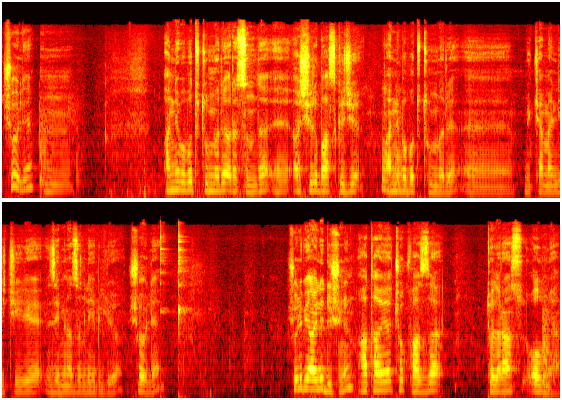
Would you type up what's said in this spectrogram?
Şöyle hmm, anne baba tutumları arasında e, aşırı baskıcı anne baba tutumları e, mükemmelliyetçiliğe zemin hazırlayabiliyor. Şöyle şöyle bir aile düşünün. Hataya çok fazla tolerans olmayan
